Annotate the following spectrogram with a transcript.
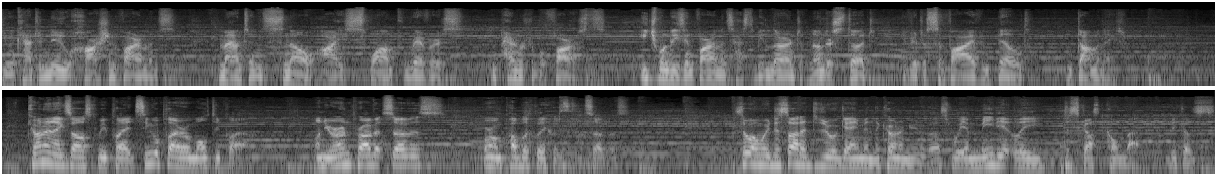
you encounter new, harsh environments mountains, snow, ice, swamp, rivers, impenetrable forests. Each one of these environments has to be learned and understood if you're to survive and build and dominate. Conan Exiles can be played single player or multiplayer, on your own private servers or on publicly hosted servers. So when we decided to do a game in the Conan universe, we immediately discussed combat because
